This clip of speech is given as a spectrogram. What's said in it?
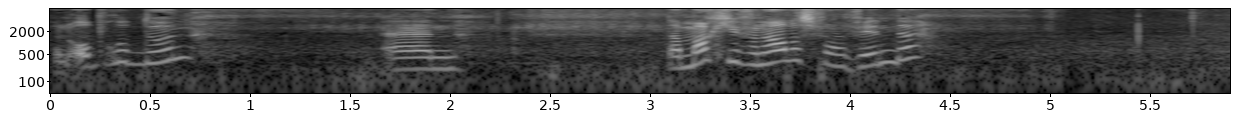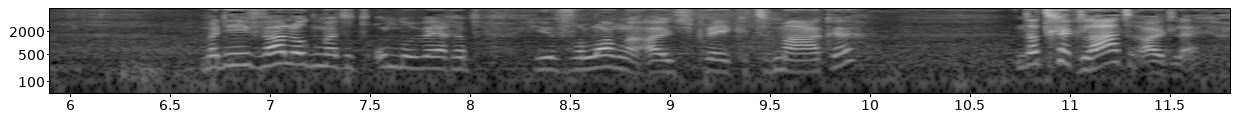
een oproep doen. En daar mag je van alles van vinden. Maar die heeft wel ook met het onderwerp je verlangen uitspreken te maken. En dat ga ik later uitleggen.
